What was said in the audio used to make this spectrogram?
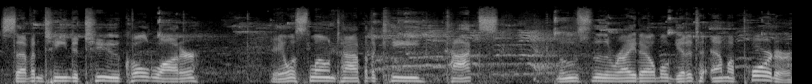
17 to 2, Coldwater. Jayla Sloan, top of the key. Cox moves to the right elbow, get it to Emma Porter.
